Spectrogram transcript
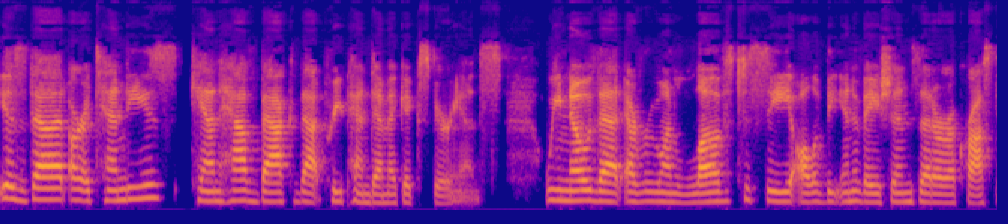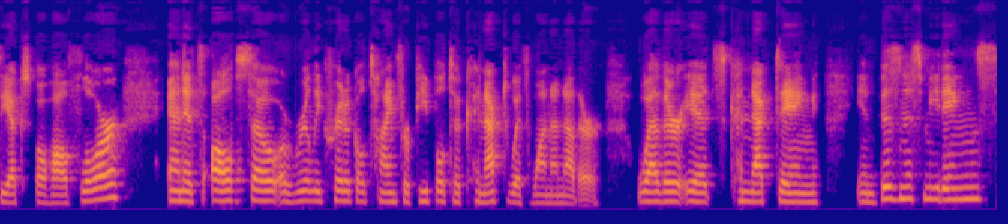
is that our attendees can have back that pre pandemic experience. We know that everyone loves to see all of the innovations that are across the expo hall floor. And it's also a really critical time for people to connect with one another, whether it's connecting in business meetings,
